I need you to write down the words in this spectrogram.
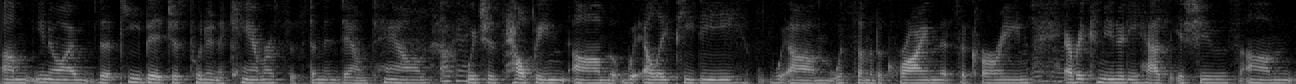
Um, you know, I'm, the PBID just put in a camera system in downtown, okay. which is helping um, with LAPD um, with some of the crime that's occurring. Mm-hmm. Every community has issues, um,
